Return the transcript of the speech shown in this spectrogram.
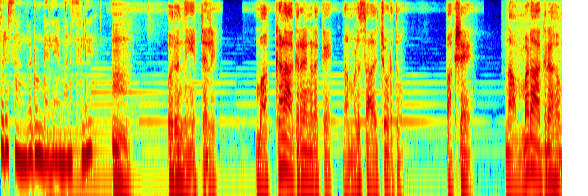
വല്ലാത്തൊരു സങ്കടം ഉണ്ടല്ലേ മനസ്സിൽ ഒരു നീറ്റൽ. മക്കൾ ആഗ്രഹങ്ങളൊക്കെ നമ്മൾ സാധിച്ചു കൊടുത്തു. പക്ഷേ നമ്മുടെ ആഗ്രഹം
